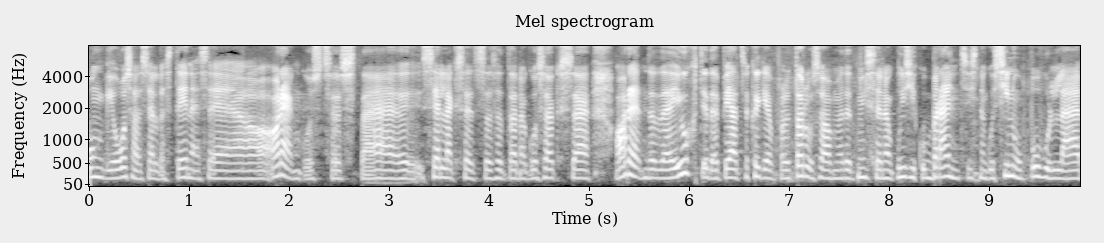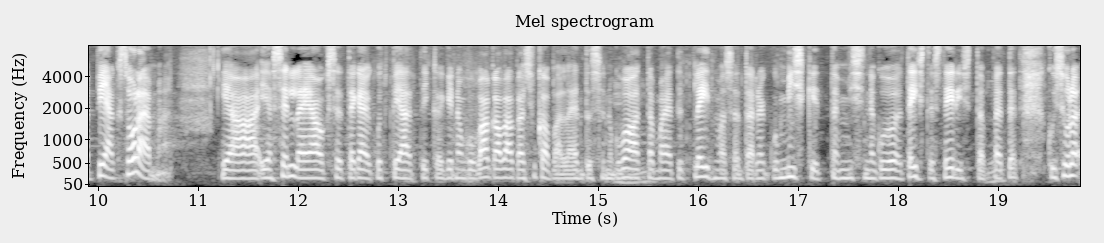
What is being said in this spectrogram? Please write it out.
ongi osa sellest enesearengust, sest selleks, et sa seda nagu saaks arendada ja juhtida, pead sa kõigepealt aru saama, et mis see nagu isiku bränd siis nagu sinu puhul peaks olema ja, ja selle jaoks, et tegelikult pead ikkagi nagu väga-väga sügavale endasse nagu mm -hmm. vaatama, et, et leidma seda nagu miskit, mis nagu teistest eristab, et, et kui sulle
